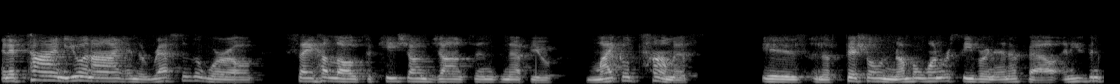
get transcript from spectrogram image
And it's time you and I and the rest of the world say hello to Keyshawn Johnson's nephew, Michael Thomas, is an official number one receiver in NFL, and he's been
